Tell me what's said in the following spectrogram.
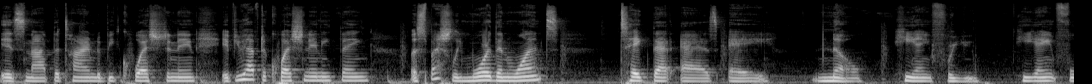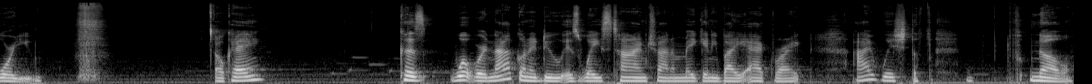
it's not the time to be questioning if you have to question anything especially more than once take that as a no he ain't for you he ain't for you okay because what we're not going to do is waste time trying to make anybody act right. I wish the. F- no.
